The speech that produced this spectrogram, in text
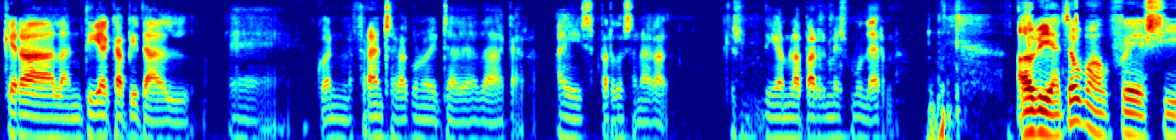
que era l'antiga capital eh, quan França va colonitzar de, de Dakar, ai, perdó, Senegal, que és, diguem, la part més moderna. El viatge ho vau fer així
